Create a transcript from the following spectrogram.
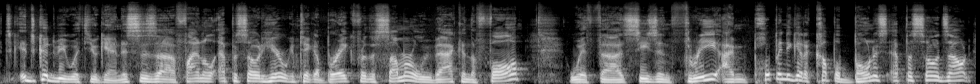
It's, it's, good to be with you again. This is a final episode here. We're going to take a break for the summer. We'll be back in the fall with uh, season three. I'm hoping to get a couple bonus episodes out.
